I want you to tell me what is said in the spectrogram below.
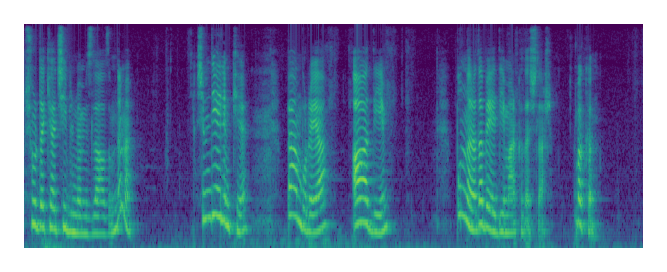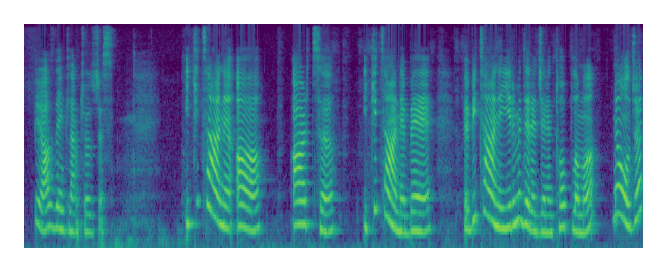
şuradaki açıyı bilmemiz lazım değil mi? Şimdi diyelim ki ben buraya A diyeyim. Bunlara da B diyeyim arkadaşlar. Bakın biraz denklem çözeceğiz. 2 tane A artı 2 tane B ve bir tane 20 derecenin toplamı ne olacak?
